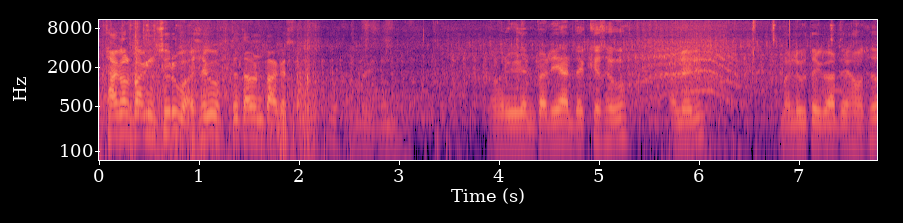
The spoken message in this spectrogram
थाकल पार्किङ सुरु भइसक्यो त्यता पनि पाएको छ हाम्रो हिडन पालि यहाँ देखेको छु अलिअलि मैले उतै गरेर देखाउँछु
